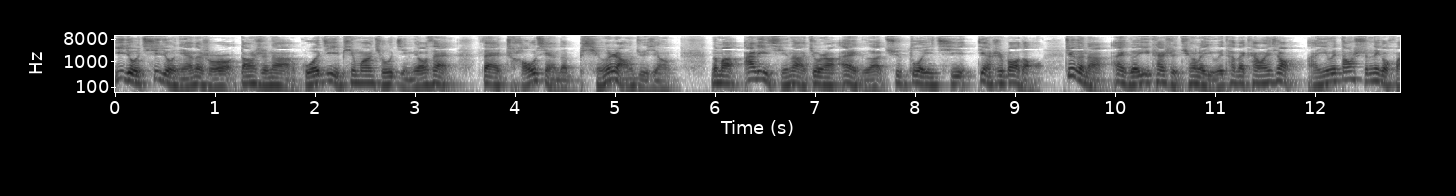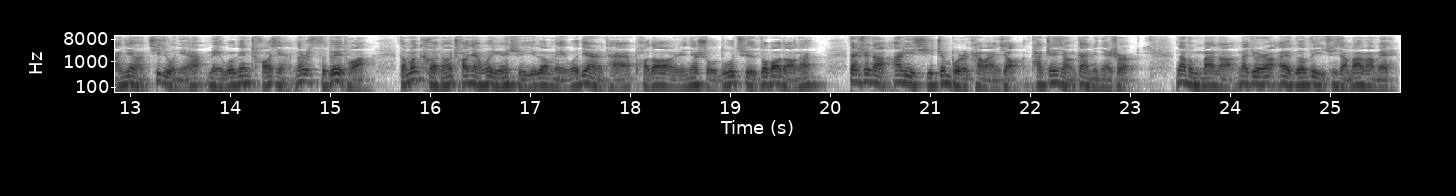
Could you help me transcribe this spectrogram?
一九七九年的时候，当时呢，国际乒乓球锦标赛在朝鲜的平壤举行。那么阿利奇呢，就让艾格去做一期电视报道。这个呢，艾格一开始听了，以为他在开玩笑啊，因为当时那个环境，七九年美国跟朝鲜那是死对头啊，怎么可能朝鲜会允许一个美国电视台跑到人家首都去做报道呢？但是呢，阿利奇真不是开玩笑，他真想干这件事儿。那怎么办呢？那就让艾格自己去想办法呗。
